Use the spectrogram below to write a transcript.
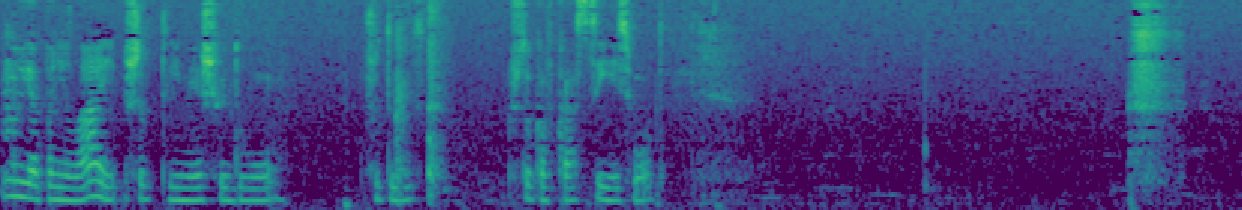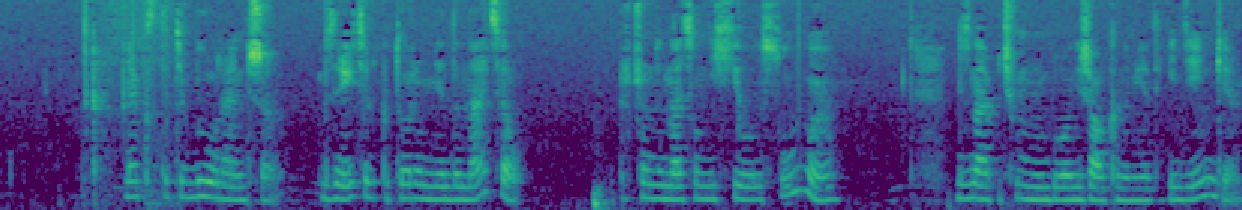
Ну, я поняла, что ты имеешь в виду, что ты, что кавказцы есть, вот. У меня, кстати, был раньше зритель, который мне донатил, причем донатил нехилые суммы, не знаю, почему ему было не жалко на меня такие деньги,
